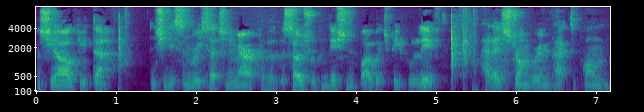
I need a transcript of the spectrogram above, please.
and she argued that and she did some research in America that the social conditions by which people lived had a stronger impact upon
